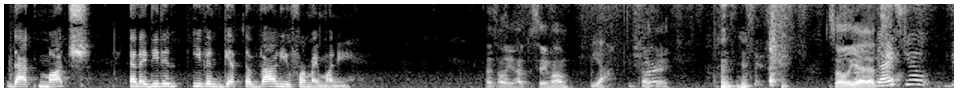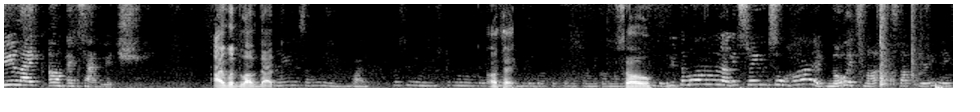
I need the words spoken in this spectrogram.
that much and I didn't even get the value for my money. That's all you have to say, Mom? Yeah. Okay. so yeah, that's Guys, you do you like um egg sandwich? I would love that. Why? Okay. So it's raining so hard. No, it's not. It stopped raining.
